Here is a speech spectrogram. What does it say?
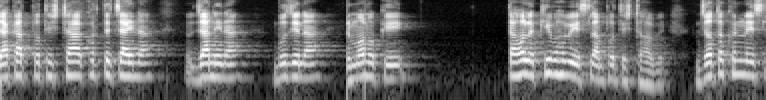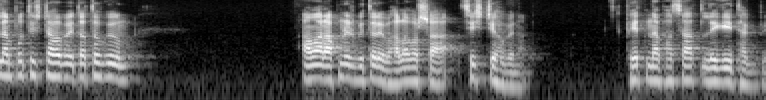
জাকাত প্রতিষ্ঠা করতে চাই না, জানি না, বুঝি না, মর্ম কি? তাহলে কীভাবে ইসলাম প্রতিষ্ঠা হবে? যতক্ষণ না ইসলাম প্রতিষ্ঠা হবে, ততক্ষণ আমার আপনার ভিতরে ভালোবাসা সৃষ্টি হবে না। ফেতনা, ফাসাদ লেগেই থাকবে।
